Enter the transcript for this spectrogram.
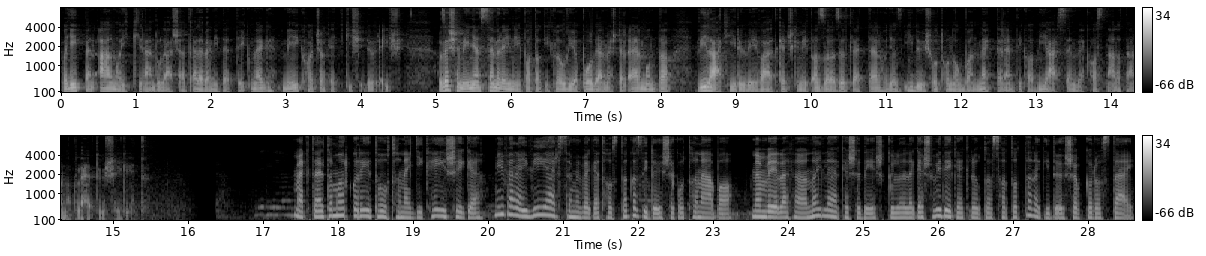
vagy éppen álmaik kirándulását elevenítették meg, még ha csak egy kis időre is. Az eseményen Szemreiné Pataki Klaudia polgármester elmondta, világhírűvé vált Kecskemét azzal az ötlettel, hogy az idős otthonokban megteremtik a VR szemüveg használatának lehetőségét. Megtelt a Margaréta otthon egyik helyisége, mivel egy VR szemüveget hoztak az idősek otthonába. Nem véletlen a nagy lelkesedés különleges vidékekre utazhatott a legidősebb korosztály.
